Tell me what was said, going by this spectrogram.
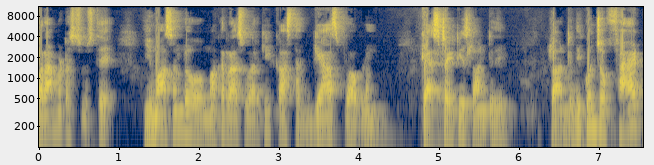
పారామీటర్స్ చూస్తే ఈ మాసంలో మకర రాశి వారికి కాస్త గ్యాస్ ప్రాబ్లం గ్యాస్ట్రైటిస్ లాంటిది లాంటిది కొంచెం ఫ్యాట్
